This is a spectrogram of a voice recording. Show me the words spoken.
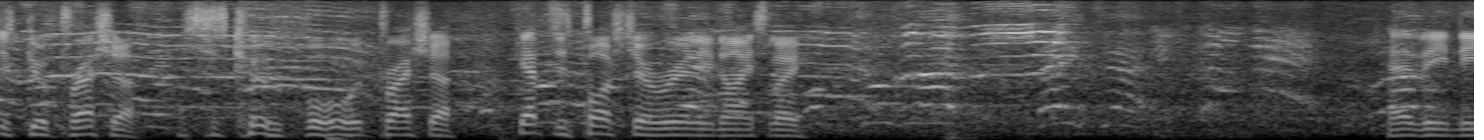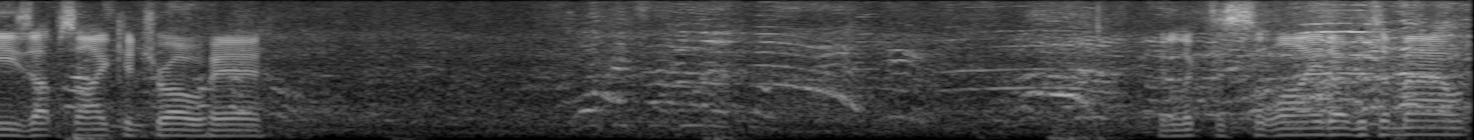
just good pressure. It's just good forward pressure. Kept his posture really nicely. Heavy knees upside control here. Gonna look to slide over to Mount.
